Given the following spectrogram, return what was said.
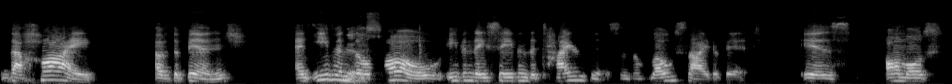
the high of the binge and even yes. the low, even they say even the tiredness and the low side of it is almost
